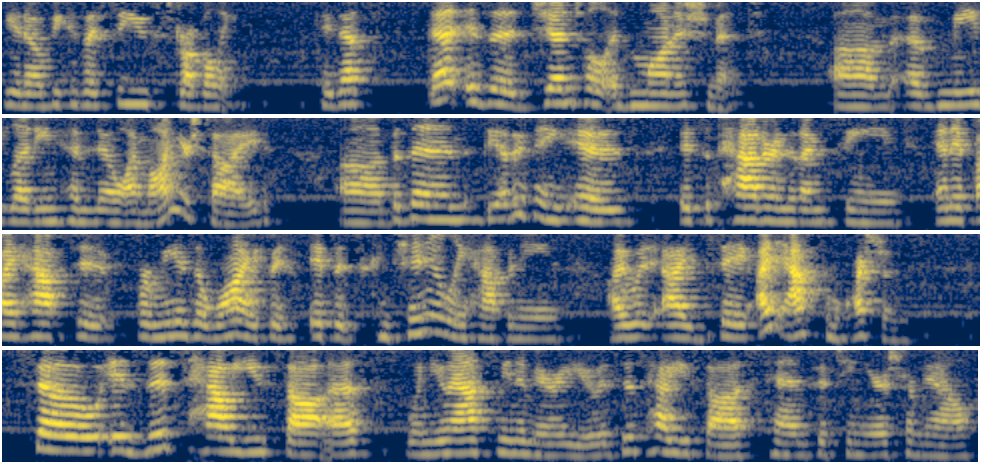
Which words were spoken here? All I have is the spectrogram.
You know, because I see you struggling. Okay, that's that is a gentle admonishment um, of me letting him know I'm on your side. Uh, but then the other thing is it's a pattern that I'm seeing, and if I have to, for me as a wife, if, if it's continually happening, I would I'd say I'd ask him questions. So is this how you saw us when you asked me to marry you? Is this how you saw us 10, 15 years from now?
